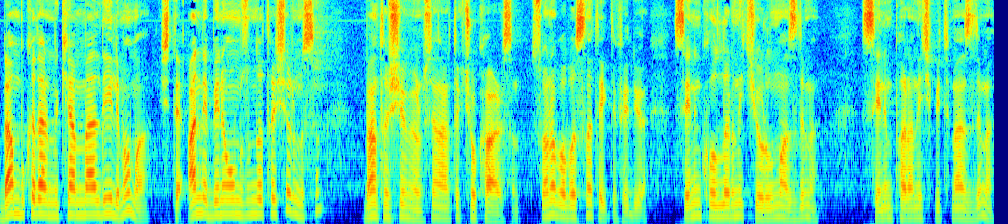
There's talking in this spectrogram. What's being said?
Ben bu kadar mükemmel değilim ama işte anne beni omzunda taşır mısın? Ben taşıyamıyorum sen artık çok ağırsın. Sonra babasına teklif ediyor. Senin kolların hiç yorulmaz değil mi? Senin paran hiç bitmez değil mi?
